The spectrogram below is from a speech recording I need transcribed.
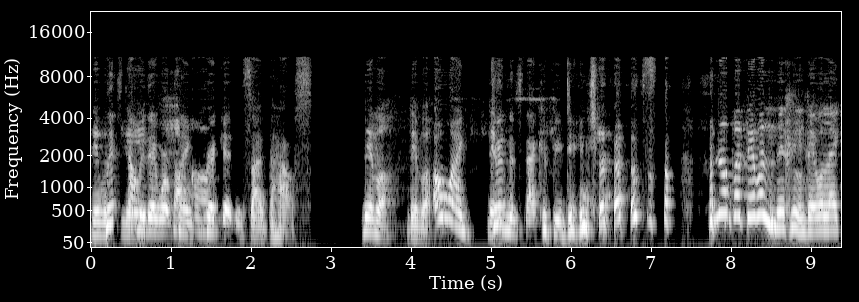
they would Please tell me they weren't playing cricket inside the house. They were. They were. Oh my they goodness, were. that could be dangerous. no, but they were little. They were like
